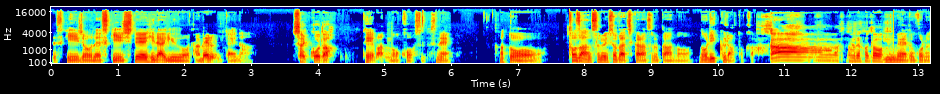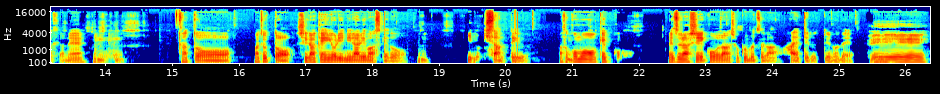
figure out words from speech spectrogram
でスキー場でスキーして飛騨牛を食べるみたいな最高だ。定番のコースですね。あと、登山する人たちからすると、あの、乗鞍とか、あー、なるほど。有名どころですよね。うんうん。あと、まあ、ちょっと滋賀県寄りになりますけど、うん伊吹山っていう、あそこも結構珍しい高山植物が生えてるっていうので、へえ。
